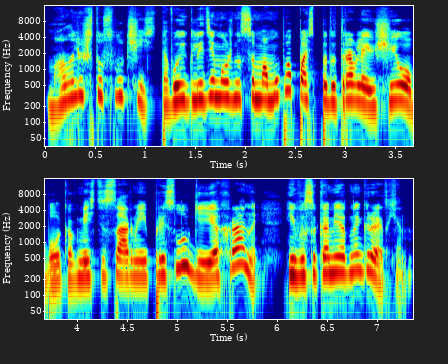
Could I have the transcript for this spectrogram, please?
Мало ли что случись, того и гляди, можно самому попасть под отравляющее облако вместе с армией прислуги и охраны и высокомерной Гретхен.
